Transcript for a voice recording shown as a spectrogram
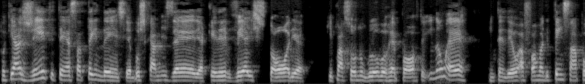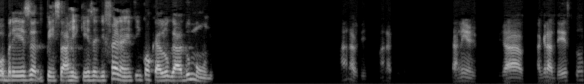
Porque a gente tem essa tendência a buscar miséria, querer ver a história que passou no Globo Repórter, e não é, entendeu? A forma de pensar a pobreza, de pensar a riqueza é diferente em qualquer lugar do mundo. Maravilha, maravilha. Carlinhos, já agradeço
